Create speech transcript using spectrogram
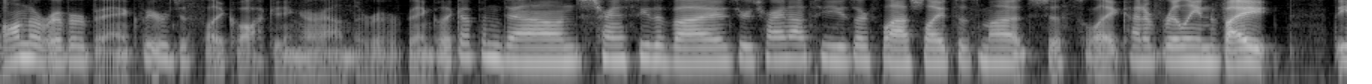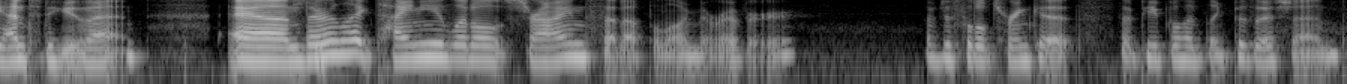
on the riverbank. We were just like walking around the riverbank, like up and down, just trying to see the vibes. We were trying not to use our flashlights as much, just to like kind of really invite the entities in. And there are like tiny little shrines set up along the river of just little trinkets that people had like positioned.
